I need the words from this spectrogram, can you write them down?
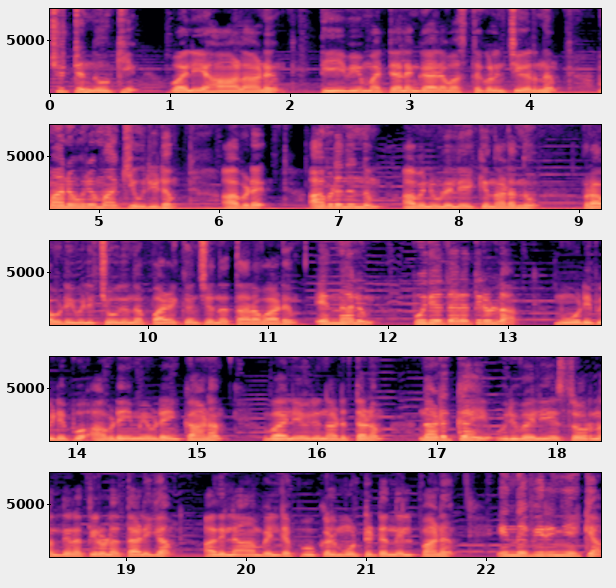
ചുറ്റും നോക്കി. വലിയ ഹാളാണ്. ടി വിയും മറ്റലങ്കാര വസ്തുക്കളും ചേർന്ന് മനോഹരമാക്കിയ ഒരിടം. അവിടെ അവിടെ നിന്നും അവനുള്ളിലേക്ക് നടന്നു. പ്രൗഢി വിളിച്ചോതുന്ന പഴക്കം ചെന്ന തറവാട്. എന്നാലും പുതിയ തരത്തിലുള്ള മൂടിപിടിപ്പ് അവിടെയും ഇവിടെയും കാണാം. വലിയൊരു നടുത്തളം. നടുക്കായി ഒരു വലിയ സ്വർണ നിറത്തിലുള്ള തളിക. അതിൽ ആമ്പലിന്റെ പൂക്കൾ മുട്ടിട്ട് നിൽപ്പാണ്. ഇന്ന് വിരിഞ്ഞേക്കാം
